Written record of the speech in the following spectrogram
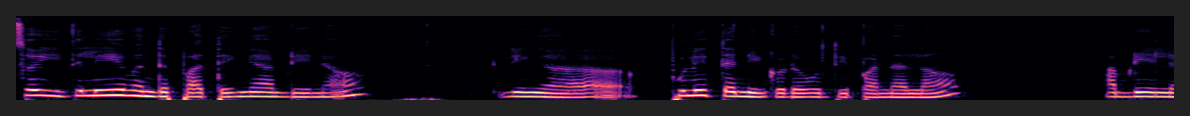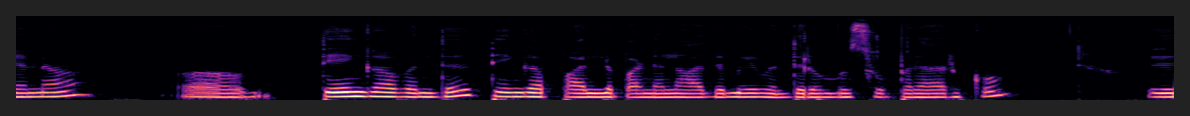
ஸோ இதுலேயே வந்து பார்த்திங்க அப்படின்னா நீங்கள் புளி தண்ணி கூட ஊற்றி பண்ணலாம். அப்படி இல்லைன்னா தேங்காய் வந்து தேங்காய் பாலில் பண்ணலாம். அதுவுமே வந்து ரொம்ப சூப்பராக இருக்கும். இது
